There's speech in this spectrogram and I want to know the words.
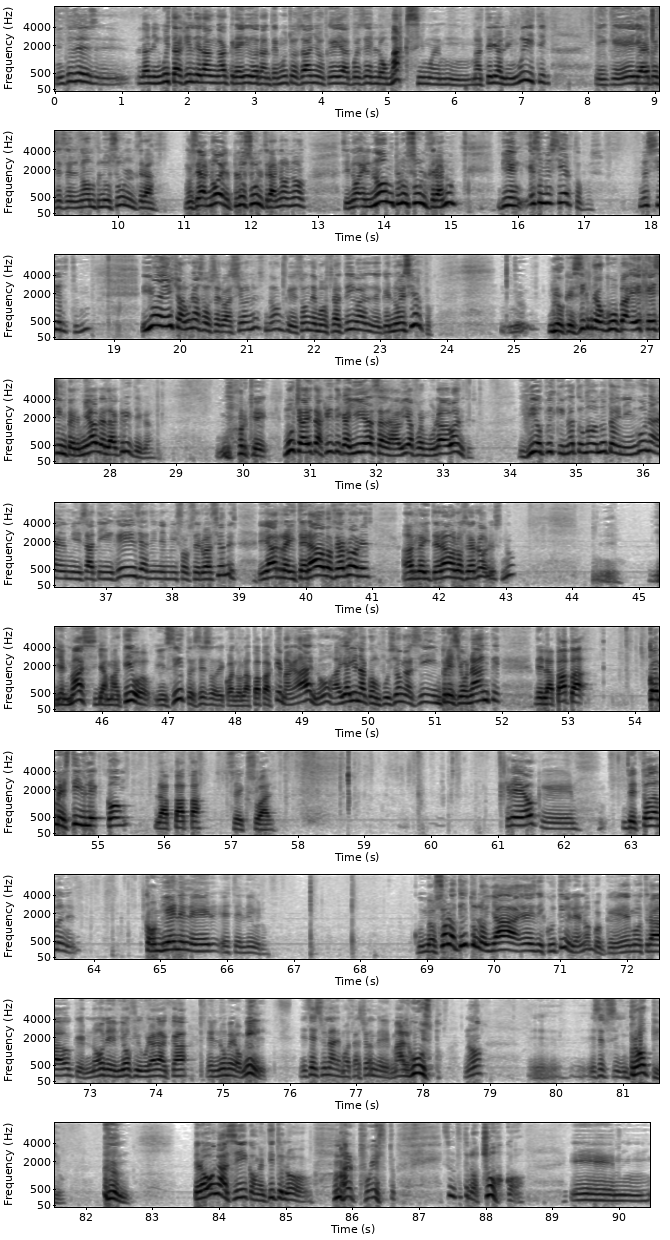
Entonces, eh, la lingüista Hildebrand ha creído durante muchos años que ella pues es lo máximo en materia lingüística y que ella pues es el non plus ultra. O sea, no el plus ultra, no, no, sino el non plus ultra, ¿no? Bien, eso no es cierto, pues, no es cierto, ¿no? Y yo he hecho algunas observaciones, ¿no? Que son demostrativas de que no es cierto. Lo que sí preocupa es que es impermeable a la crítica. Porque muchas de estas críticas ya se las había formulado antes. Y veo pues que no ha tomado nota de ninguna de mis atingencias ni de mis observaciones. Y ha reiterado los errores, ha reiterado los errores, ¿no? Y el más llamativo, insisto, es eso de cuando las papas queman. Ah, no, ahí hay una confusión así impresionante de la papa comestible con la papa sexual. creo que de todas maneras conviene leer este libro, cuyo solo título ya es discutible, ¿no? Porque he demostrado que no debió figurar acá el número mil. Esa es una demostración de mal gusto, ¿no? Eh, ese es impropio. Pero aún así, con el título mal puesto, es un título chusco. Eh,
